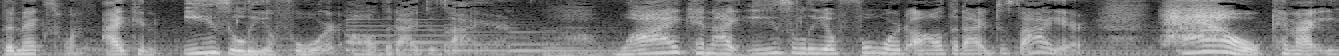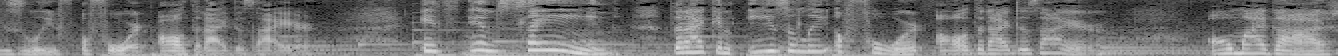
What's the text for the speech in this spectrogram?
The next one, I can easily afford all that I desire. Why can I easily afford all that I desire? How can I easily afford all that I desire? It's insane that I can easily afford all that I desire. Oh my gosh,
